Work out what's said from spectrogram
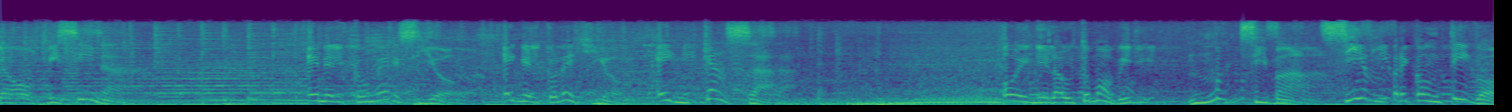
la oficina, en el comercio, en el colegio, en casa o en el automóvil, Máxima, siempre contigo.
